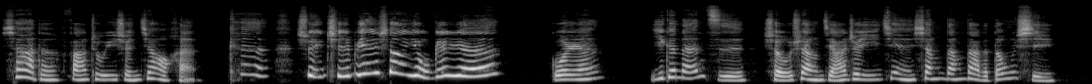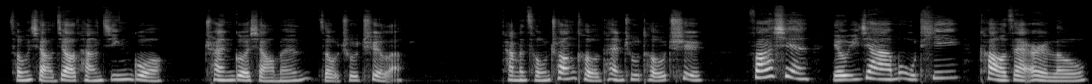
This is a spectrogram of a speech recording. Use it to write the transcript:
吓得发出一声叫喊：“，水池边上有个人！”果然，一个男子手上夹着一件相当大的东西，从小教堂经过，穿过小门走出去了。他们从窗口探出头去，发现有一架木梯靠在二楼，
